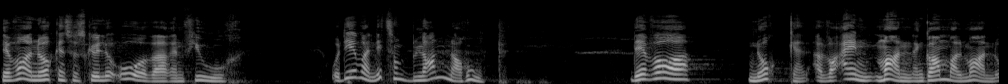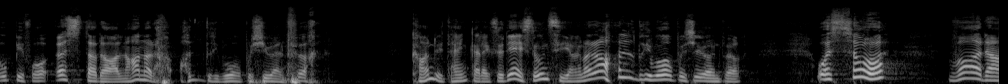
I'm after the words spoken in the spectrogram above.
det var noen som skulle over en fjord. Og det var en litt sånn blanda hop. Det var noen Det var en mann, en gammel mann oppe fra Østerdalen. Han hadde aldri vært på sjøen før. Kan du tenke deg? Så det er en stund siden. Han hadde aldri vært på sjøen før. Og så var det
